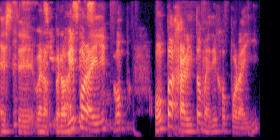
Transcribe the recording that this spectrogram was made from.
Este, bueno, Sí, pero vi por ahí, un, un pajarito me dijo por ahí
